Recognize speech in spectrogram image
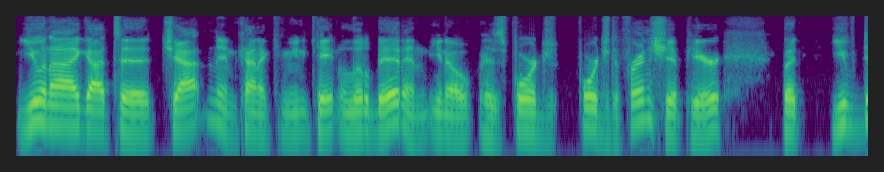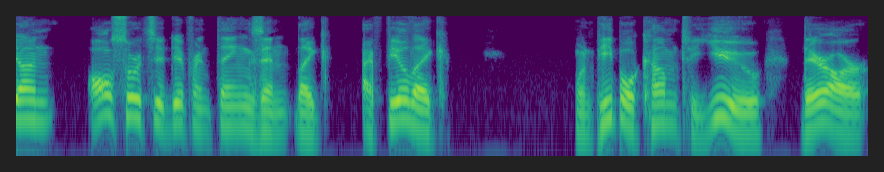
you and I got to chatting and kind of communicating a little bit and you know, has forged forged a friendship here. But you've done all sorts of different things and like I feel like when people come to you, there are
